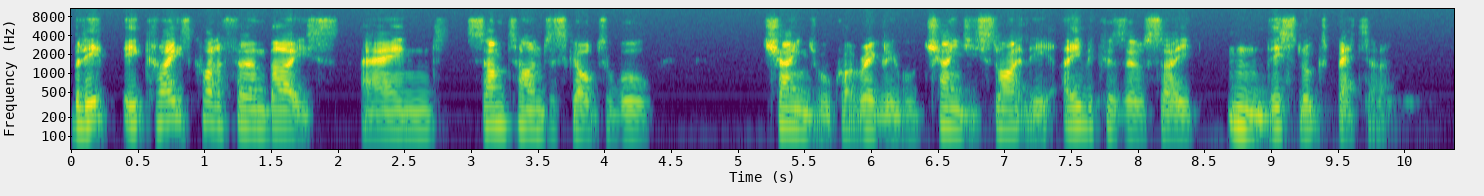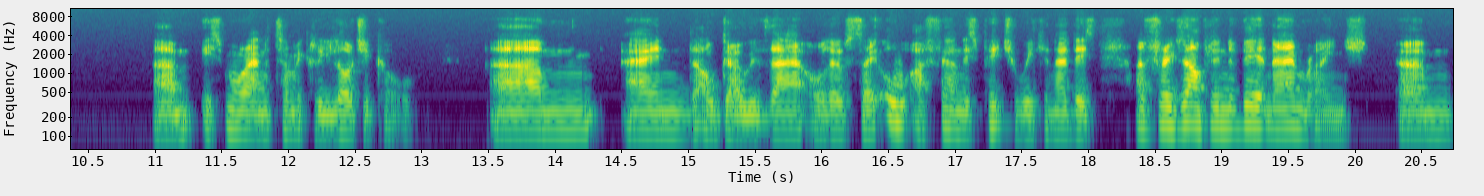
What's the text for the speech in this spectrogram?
But it, it creates quite a firm base and sometimes a sculptor will change, will quite regularly, will change it slightly, A, because they'll say, mm, this looks better. Um, it's more anatomically logical. Um, and I'll go with that. Or they'll say, oh, I found this picture, we can add this. And for example, in the Vietnam range, um,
